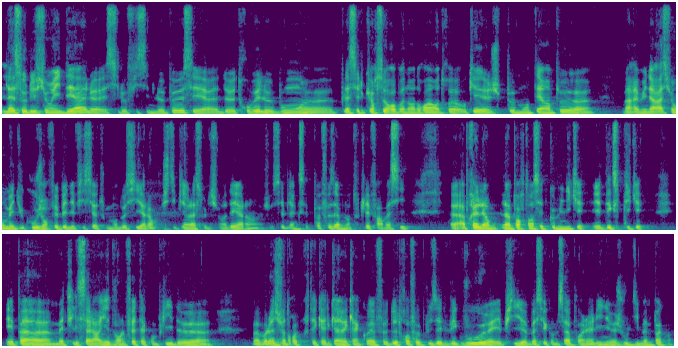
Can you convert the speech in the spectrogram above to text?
la, solution idéale, euh, si l'officine le peut, c'est euh, de trouver le bon, placer le curseur au bon endroit entre, OK, je peux monter un peu ma rémunération, mais du coup, j'en fais bénéficier à tout le monde aussi. Alors, je dis bien la solution idéale, hein. je sais bien que c'est pas faisable dans toutes les pharmacies. après, l'important, c'est de communiquer et d'expliquer, et pas mettre les salariés devant le fait accompli de, bah voilà, je viens de recruter quelqu'un avec un coef deux, trois fois plus élevé que vous, et puis bah, c'est comme ça, point à la ligne, je vous le dis même pas. Quoi.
